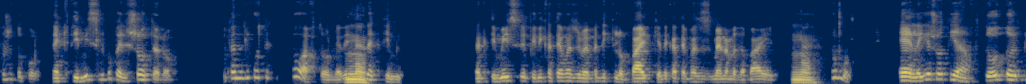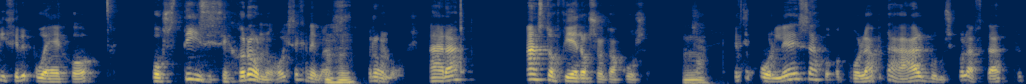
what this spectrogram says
πώς να, το πω, να εκτιμήσεις λίγο περισσότερο. Ήταν λίγο τεχνικό αυτό, δηλαδή Ναι. τι να εκτιμήσεις. Να εκτιμήσεις επειδή κατέβαζες με 5 KB και δεν κατέβαζες με 1 MB. Ναι. Όμως, έλεγες ότι αυτό το MP3 που έχω κοστίζει σε χρόνο, όχι σε χρήμα, Μμμ. σε χρόνο. Άρα, ας το αφιερώσω να το ακούσω. ναι. Έτσι, πολλές, από- πολλά από τα άλμπουμς και όλα αυτά τ-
